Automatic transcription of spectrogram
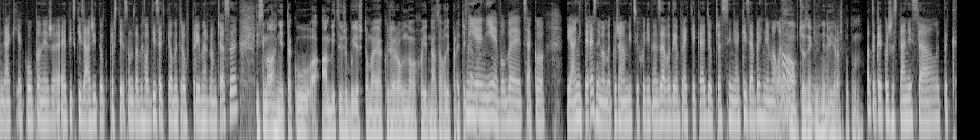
nejaký ako úplne, že epický zážitok. Proste som zabehla 10 kilometrov v priemernom čase. Ty si mala hneď takú ambíciu, že budeš to aj akože rovno chodiť na závody pretekať? Nie, nie, vôbec. Ako, ja ani teraz nemám akože ambíciu chodiť na závody a pretekať. Občas si nejaký zabehnem, ale... No a občas nejaký hneď vyhráš potom. A tak akože stane sa, ale tak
